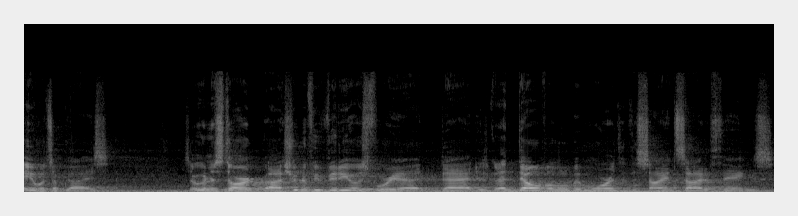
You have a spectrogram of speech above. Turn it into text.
Hey, what's up guys? So we're to start uh, shooting a few videos for you that is to delve a little bit more into the science side of things.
